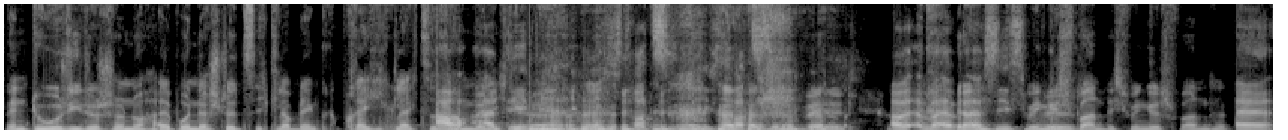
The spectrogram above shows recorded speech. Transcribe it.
Wenn du die du schon nur halb unterstützt, ich glaube, den breche ich gleich zusammen, wenn ich die, die die, höre. die ist trotzdem, die ist trotzdem wild. Aber, aber, Ja, aber ich ist bin wild. gespannt, ich bin gespannt. Äh,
